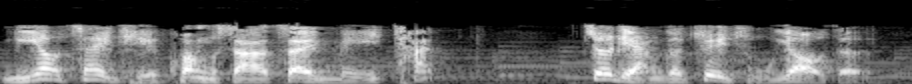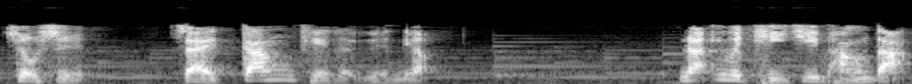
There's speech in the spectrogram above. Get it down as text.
你要载铁矿砂、载煤炭，这两个最主要的就是在钢铁的原料。那因为体积庞大。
